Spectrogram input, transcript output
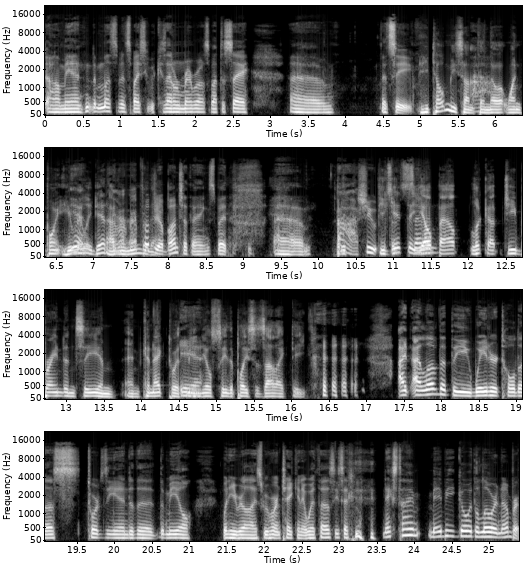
oh man, it must have been spicy because I don't remember what I was about to say. Um, let's see. he told me something though at one point he Yeah. really did i remember I told that. you a bunch of things, but, um, ah, shoot. If you So get the seven- Yelp out, look up G Brandon C and, and connect with me and you'll see the places I like to eat. I, I love that the waiter told us towards the end of the, the meal when he realized we weren't taking it with us. He said, next time, maybe go with a lower number,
